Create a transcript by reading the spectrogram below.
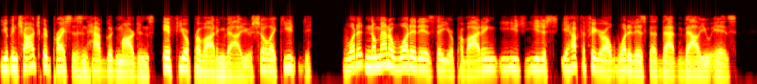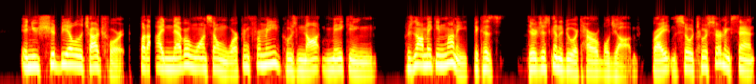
you can charge good prices and have good margins if you're providing value. So, like, you, what it, no matter what it is that you're providing, you, you just, you have to figure out what it is that that value is. And you should be able to charge for it. But I never want someone working for me who's not making, who's not making money because they're just going to do a terrible job, right? And so, to a certain extent,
